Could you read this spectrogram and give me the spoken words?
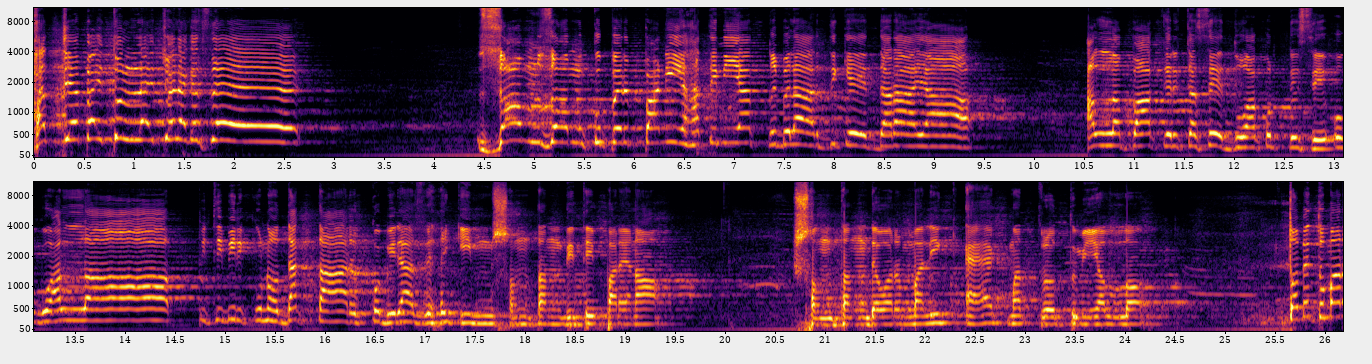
হজ্জে বাইতুল্লাহ চলে গেছে। জম জম কূপের পানি হাতে নিয়ে কিবলার দিকে দাঁড়ায়া। আল্লাহ পাকের কাছে দোয়া করতেছে, ওগো আল্লাহ, পৃথিবীর কোন ডাক্তার, কবিরাজ, হাকিম সন্তান দিতে পারে না। সন্তান দেওয়ার মালিক একমাত্র তুমি আল্লাহ। তবে তোমার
